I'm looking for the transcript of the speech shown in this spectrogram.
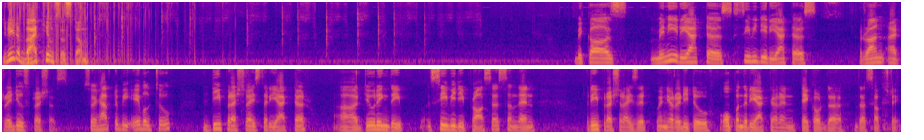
You need a vacuum system because many reactors CVD reactors run at reduced pressures. So, you have to be able to depressurize the reactor uh, during the CVD process and then repressurize it when you are ready to open the reactor and take out the, the substrate.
